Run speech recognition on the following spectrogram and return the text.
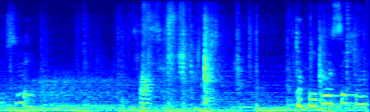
Não sei. Nossa. Tá perigoso isso aqui, hein?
